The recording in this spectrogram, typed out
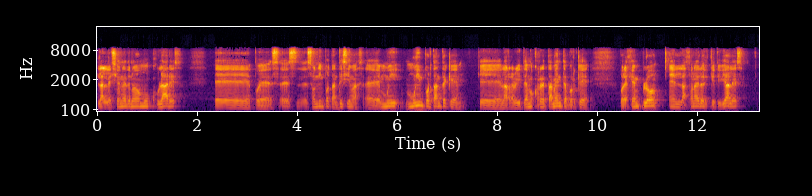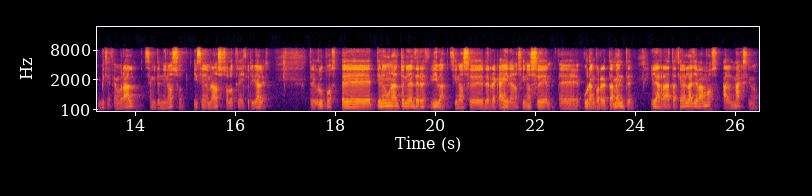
las lesiones de nuevo musculares eh, pues son importantísimas. Eh, es muy, muy importante que, que la rehabilitemos correctamente porque, por ejemplo, en la zona de los isquiotibiales, bicefemoral, semitendinoso y semimembranoso son los tres isquiotibiales, tres grupos, eh, tienen un alto nivel de recidiva, si no se, de recaída, ¿no? si no se curan correctamente. Y las adaptaciones las llevamos al máximo.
